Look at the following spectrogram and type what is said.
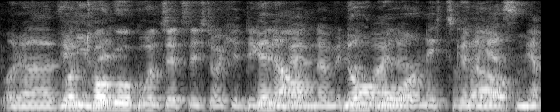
oder von Willi- Togo grundsätzlich solche Dinge Genau. werden da Logo nicht zu genau, vergessen. Ja.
